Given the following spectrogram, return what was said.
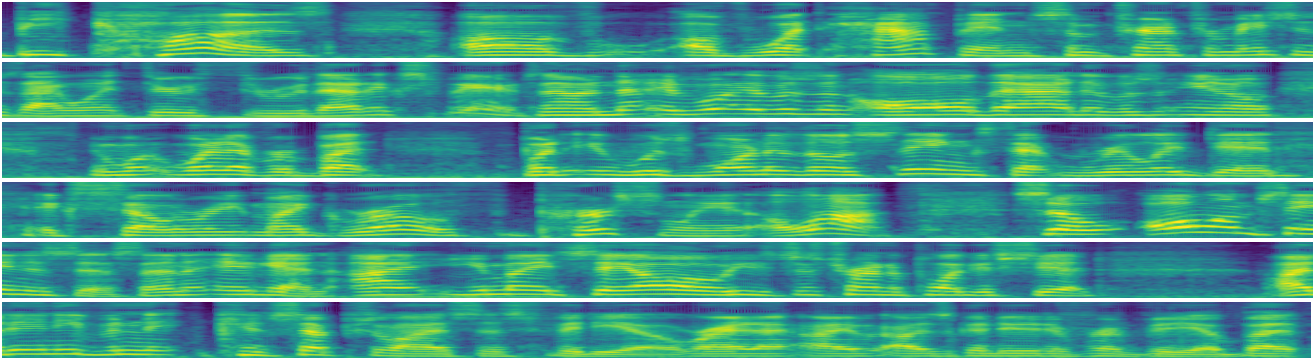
because of of what happened, some transformations I went through through that experience. Now, it wasn't all that; it was you know whatever, but but it was one of those things things that really did accelerate my growth personally a lot. So all I'm saying is this, and again, I you might say, oh, he's just trying to plug his shit. I didn't even conceptualize this video, right? I, I was going to do a different video, but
